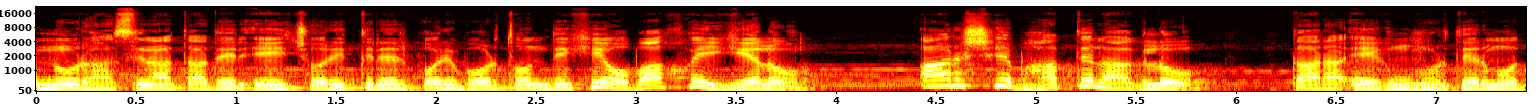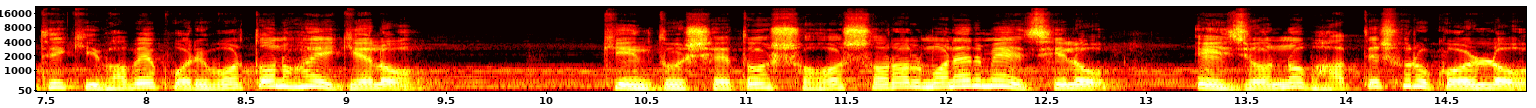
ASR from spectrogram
নূর হাসিনা তাদের এই চরিত্রের পরিবর্তন দেখে অবাক হয়ে গেল। আর সে ভাবতে লাগল, তারা এক মুহূর্তের মধ্যে কীভাবে পরিবর্তন হয়ে গেল? কিন্তু সে তো সহজ সরল মনের মেয়ে ছিল এই জন্য ভাবতে শুরু করল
